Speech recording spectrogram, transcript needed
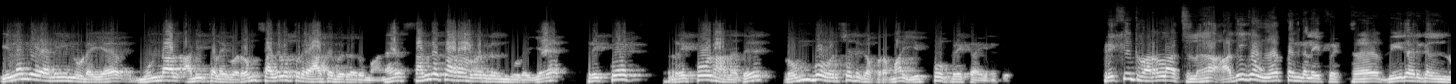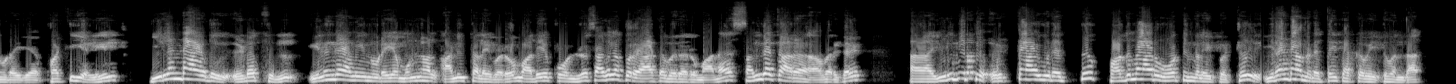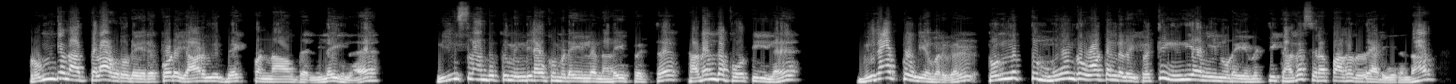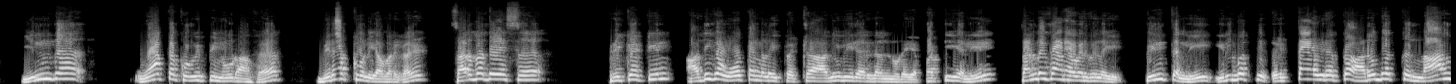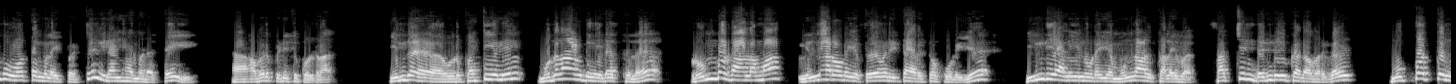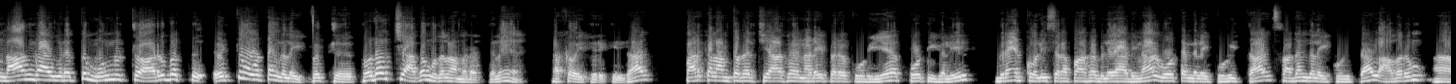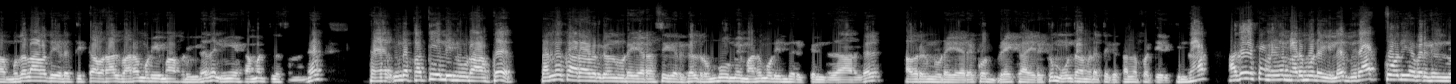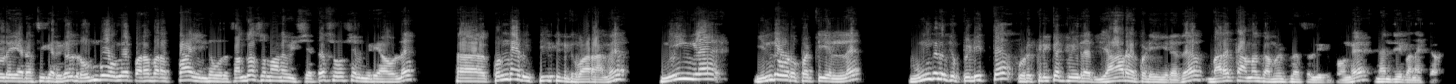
இலங்கை அணியினுடைய முன்னாள் அணித்தலைவரும் சகலத்துறை ஆட்ட வீரருமான சங்கக்காரா அவர்களுடைய கிரிக்கெட் ரெக்கார்டானது ரொம்ப வருஷத்துக்கு அப்புறமா இப்போ பிரேக் ஆயிருக்கு. கிரிக்கெட் வரலாற்றுல அதிக ஓட்டங்களை பெற்ற வீரர்களினுடைய பட்டியலில் இரண்டாவது இடத்தில் இலங்கை அணியினுடைய முன்னாள் அணித்தலைவரும் அதே போன்று சகலத்துறை ஆட்ட வீரருமான சங்கக்கார அவர்கள் ஆஹ், இருபத்தி எட்டாயிரத்து பதினாறு ஓட்டங்களை பெற்று இரண்டாம் இடத்தை தக்க வைத்து வந்தார். ரொம்ப நாட்களா அவருடைய ரெக்கார்டை யாருமே பிரேக் பண்ணாத நிலையில நியூசிலாந்துக்கும் இந்தியாவுக்கும் இடையில நடைபெற்ற கடந்த போட்டியில விராட் கோலி அவர்கள் தொண்ணூத்தி மூன்று ஓட்டங்களை பெற்று இந்திய அணியினுடைய வெற்றிக்காக சிறப்பாக விளையாடி இருந்தார். இந்த ஓட்ட குவிப்பினூடாக விராட் கோலி அவர்கள் சர்வதேச கிரிக்கெட்டில் அதிக ஓட்டங்களை பெற்ற அணி வீரர்களுடைய பட்டியலில் சங்ககார் அவர்களை பின்தள்ளி இருபத்தி எட்டாயிரத்து அறுபத்து நான்கு ஓட்டங்களை பெற்று இரண்டாம் இடத்தை அவர் பிடித்துக் கொள்றார். இந்த ஒரு பட்டியலில் முதலாவது இடத்துல ரொம்ப காலமா எல்லாருடைய ஃபேவரட்டா இருக்கக்கூடிய இந்திய அணியினுடைய முன்னாள் தலைவர் சச்சின் டெண்டுல்கர் அவர்கள் முப்பத்து நான்காயிரத்து முன்னூற்று அறுபத்து எட்டு ஓட்டங்களை பெற்று தொடர்ச்சியாக முதலாம் இடத்துல தக்க வைத்திருக்கின்றார். பார்க்கலாம் தொடர்ச்சியாக நடைபெறக்கூடிய போட்டிகளில் விராட் கோலி சிறப்பாக விளையாடினால் ஓட்டங்களை குவித்தால் சதங்களை குவித்தால் அவரும் ஆஹ், முதலாவது இடத்திற்கு அவரால் வர முடியுமா அப்படிங்கிறத நீங்க கமெண்ட்ல சொல்லுங்க. இந்த பட்டியலினூடாக தங்கக்கார அவர்களுடைய ரசிகர்கள் ரொம்பவுமே மனமுடிந்து இருக்கின்றார்கள். அவர்களுடைய ரெக்கார்ட் பிரேக் ஆயிருக்கு மூன்றாம் இடத்துக்கு தள்ளப்பட்டிருக்கின்றார். அதே சமயம் மறுமுறையில விராட் கோலி அவர்களுடைய ரசிகர்கள் ரொம்பவுமே பரபரப்பா இந்த ஒரு சந்தோஷமான விஷயத்த சோசியல் மீடியாவில் ஆஹ், கொண்டாடி தீர்த்துக்கிட்டு வராங்க. நீங்க இந்த ஒரு பட்டியல்ல உங்களுக்கு பிடித்த ஒரு கிரிக்கெட் வீரர் யார் அப்படிங்கிறத மறக்காம கமெண்ட்ல சொல்லிட்டு போங்க. நன்றி வணக்கம்.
